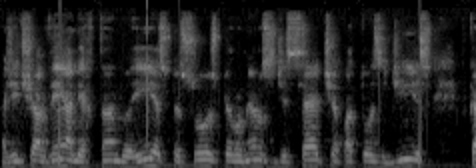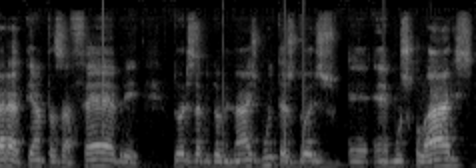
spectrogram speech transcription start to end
a gente já vem alertando aí as pessoas, pelo menos de 7 a 14 dias, ficarem atentas à febre, dores abdominais, muitas dores é, é, musculares,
